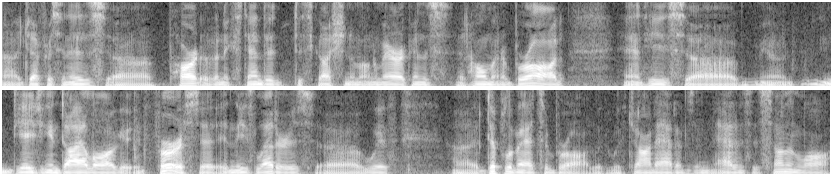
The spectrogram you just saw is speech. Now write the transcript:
Uh, Jefferson is uh, part of an extended discussion among Americans at home and abroad, and he's uh, you know, engaging in dialogue at first uh, in these letters with uh, diplomats abroad with, with John Adams and Adams's son-in-law,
